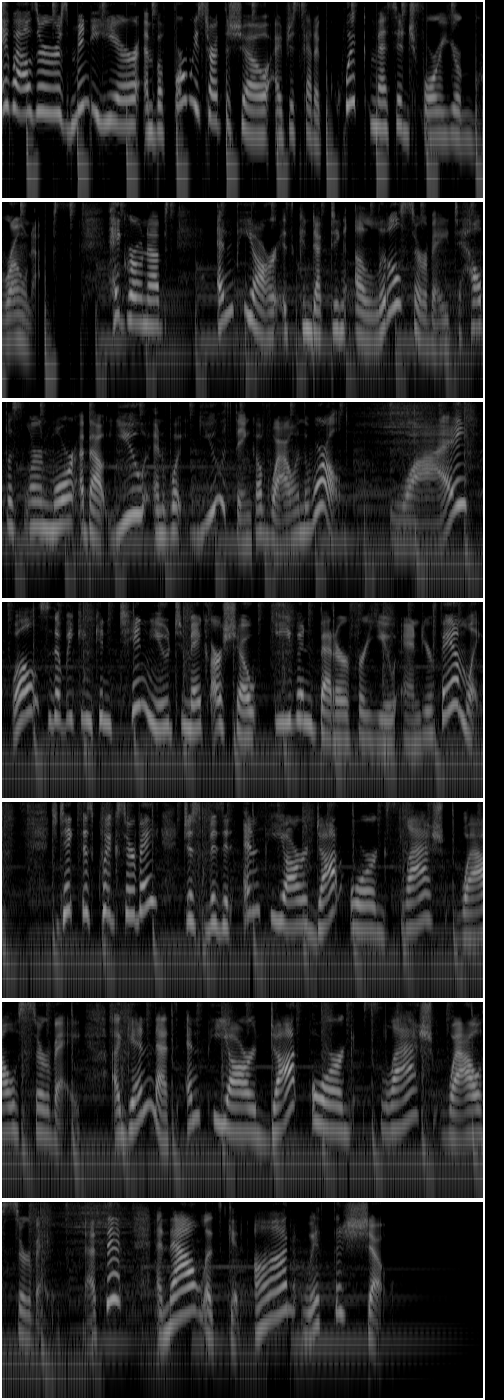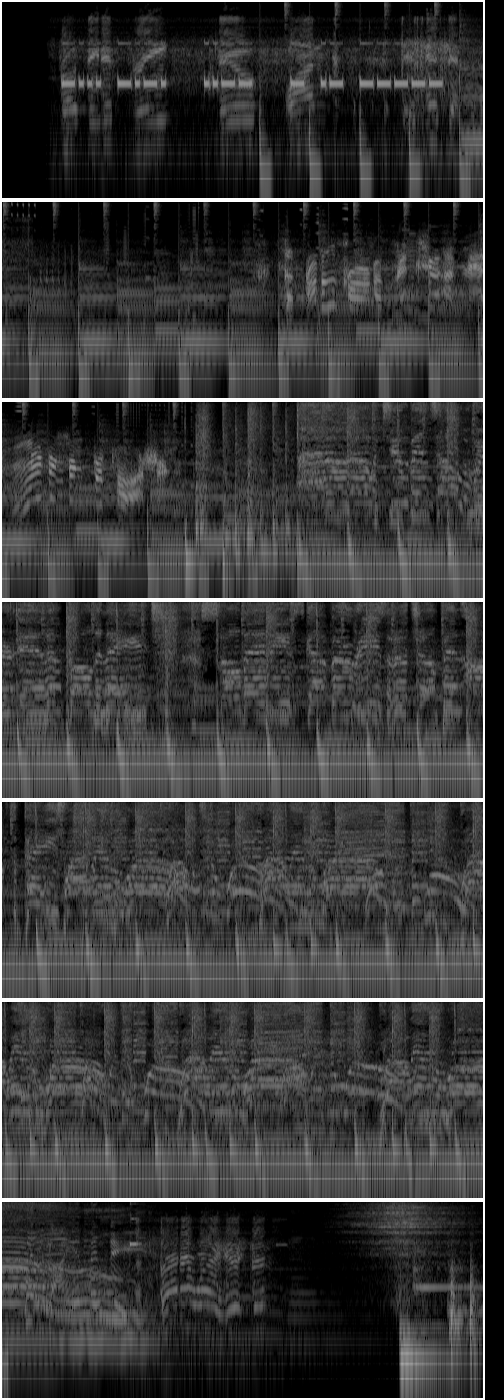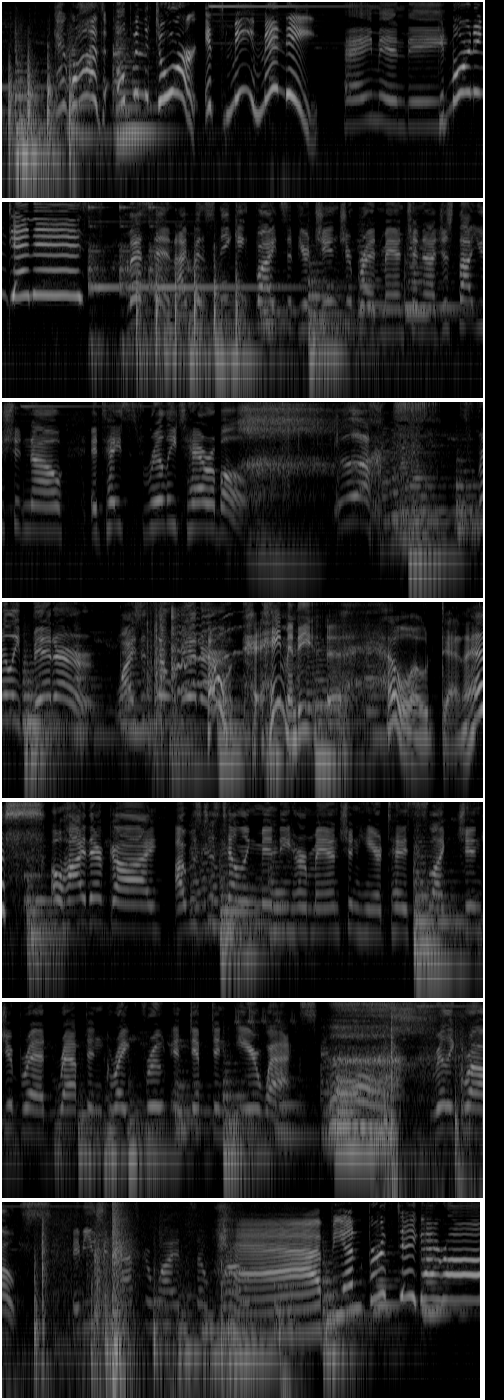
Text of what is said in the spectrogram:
Hey, Wowzers, Mindy here. And before we start the show, I've just got a quick message for your grown-ups. Hey, grown-ups, NPR is conducting a little survey to help us learn more about you and what you think of Wow in the world. Why? Well, so that we can continue to make our show even better for you and your family. To take this quick survey, just visit npr.org slash wow survey. Again, that's npr.org slash wow survey. That's it. And now let's get on with the show. Proceeded. Three, two, one. Ignition. Get ready for an adventure of magnificent proportions. I don't know what you've been told, but we're just thought you should know it tastes really terrible. Ugh, it's really bitter. Why is it so bitter? Oh, hey, Mindy. Uh, hello, Dennis. Oh, hi there, guy. I was just telling Mindy her mansion here tastes like gingerbread wrapped in grapefruit and dipped in earwax. it's really gross. Maybe you should ask her why it's so gross. Happy unbirthday, Guy Raz.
